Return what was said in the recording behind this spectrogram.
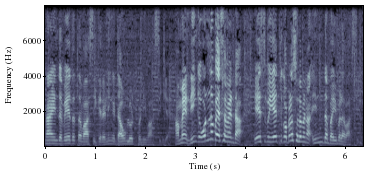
நான் இந்த வேதத்தை வாசிக்கிறேன். நீங்க டவுன்லோட் பண்ணி வாசிங்க. ஆமே நீங்க ஒன்றும் பேச வேண்டாம். ஏசுவை ஏத்துக்கோப்பல சொல்ல வேண்டாம் இந்த பைபிளை வாசிங்க.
